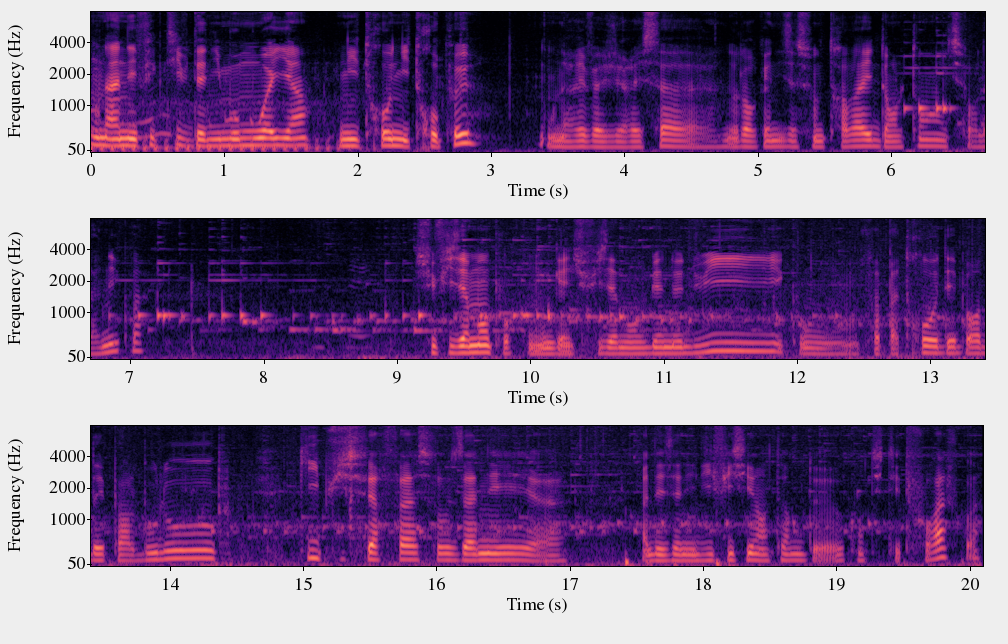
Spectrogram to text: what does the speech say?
On a un effectif d'animaux moyen, ni trop ni trop peu. On arrive à gérer ça euh, dans l'organisation de travail, dans le temps et sur l'année quoi suffisamment pour qu'on gagne suffisamment bien notre vie, qu'on ne soit pas trop débordé par le boulot, qui puisse faire face aux années, euh, à des années difficiles en termes de quantité de fourrage. Quoi.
